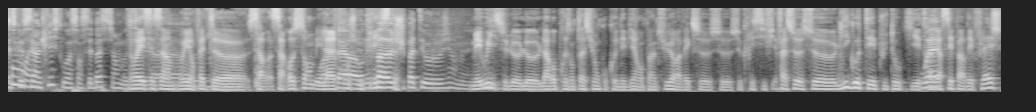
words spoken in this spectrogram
Est-ce que c'est un Christ ou un Saint-Sébastien moi, Oui, c'est ça. euh, Oui, en fait, euh, ça, ça ressemble. bon, il a la tronche on du Christ. pas- je suis pas théologien, mais. Mais oui, c'est le- le- la représentation qu'on connaît bien en peinture avec ce, ce, ce crucifié, enfin ce, ce ligoté plutôt qui est Ouais. traversé par des flèches.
